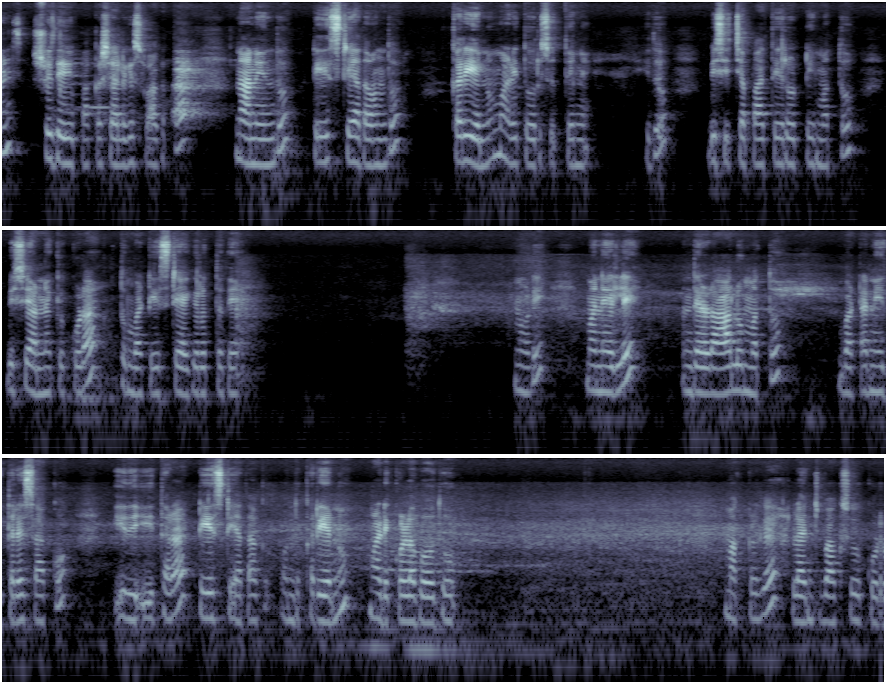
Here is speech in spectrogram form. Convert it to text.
ಫ್ರೆಂಡ್ಸ್ ಶ್ರೀದೇವಿ ಪಾಕಶಾಲೆಗೆ ಸ್ವಾಗತ. ನಾನಿಂದು ಟೇಸ್ಟಿಯಾದ ಒಂದು ಕರಿಯನ್ನು ಮಾಡಿ ತೋರಿಸುತ್ತೇನೆ. ಇದು ಬಿಸಿ ಚಪಾತಿ, ರೊಟ್ಟಿ ಮತ್ತು ಬಿಸಿ ಅನ್ನಕ್ಕೆ ಕೂಡ ತುಂಬ ಟೇಸ್ಟಿಯಾಗಿರುತ್ತದೆ ನೋಡಿ, ಮನೆಯಲ್ಲಿ ಒಂದೆರಡು ಹಾಲು ಮತ್ತು ಬಟಾಣಿ ಇದ್ದರೆ ಸಾಕು. ಇದು ಈ ಥರ ಟೇಸ್ಟಿಯಾದ ಒಂದು ಕರಿಯನ್ನು ಮಾಡಿಕೊಳ್ಳಬಹುದು. ಮಕ್ಕಳಿಗೆ ಲಂಚ್ ಬಾಕ್ಸು ಕೂಡ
